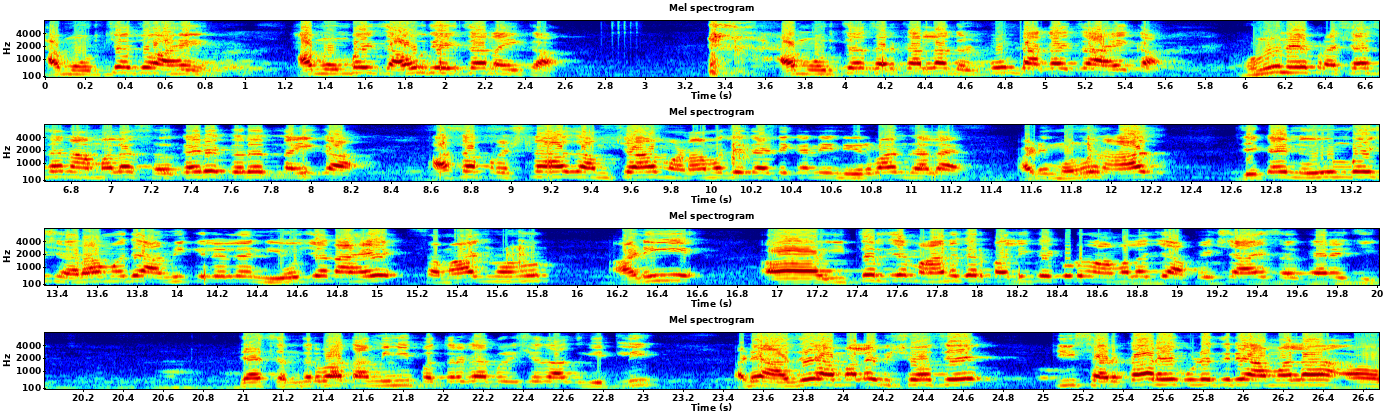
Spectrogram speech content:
हा मोर्चा जो आहे हा मुंबईत जाऊ द्यायचा नाही का? हा मोर्चा सरकारला दडपून टाकायचा आहे का? म्हणून हे प्रशासन आम्हाला सहकार्य करत नाही का? असा प्रश्न आज आमच्या मनामध्ये त्या ठिकाणी निर्माण झालाय. आणि म्हणून आज जे काही नवी मुंबई शहरामध्ये आम्ही केलेलं नियोजन आहे समाज म्हणून आणि इतर जे महानगरपालिकेकडून आम्हाला जी अपेक्षा आहे सहकार्याची त्या संदर्भात आम्ही ही पत्रकार परिषद आज घेतली. आणि आजही आम्हाला विश्वास आहे की सरकार हे कुठेतरी आम्हाला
